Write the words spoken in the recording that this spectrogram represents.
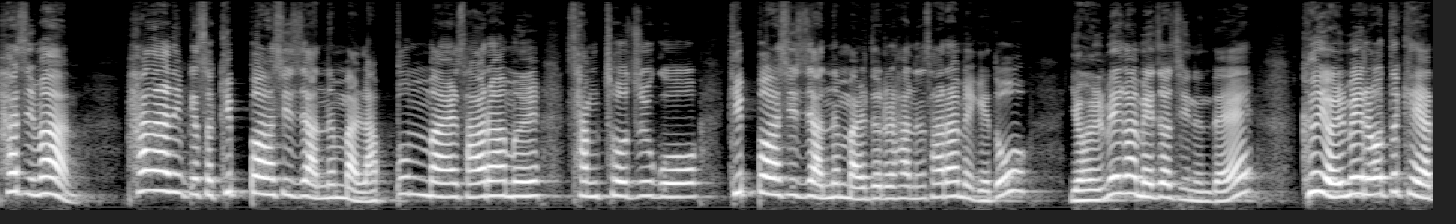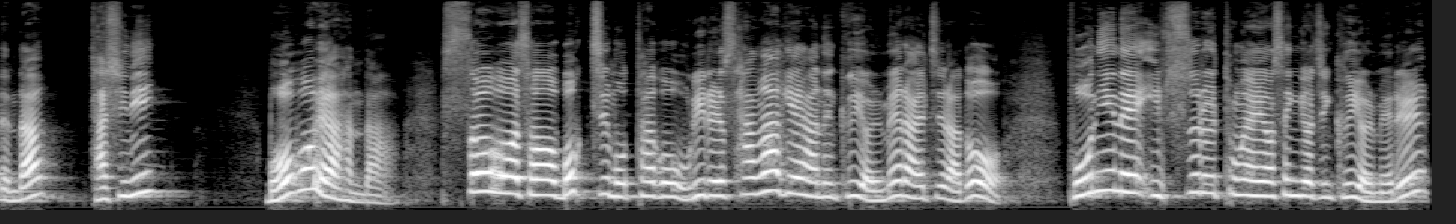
하지만 하나님께서 기뻐하시지 않는 말, 나쁜 말, 사람을 상처 주고 기뻐하시지 않는 말들을 하는 사람에게도 열매가 맺어지는데 그 열매를 어떻게 해야 된다? 자신이 먹어야 한다. 썩어서 먹지 못하고 우리를 상하게 하는 그 열매라 할지라도 본인의 입술을 통하여 생겨진 그 열매를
